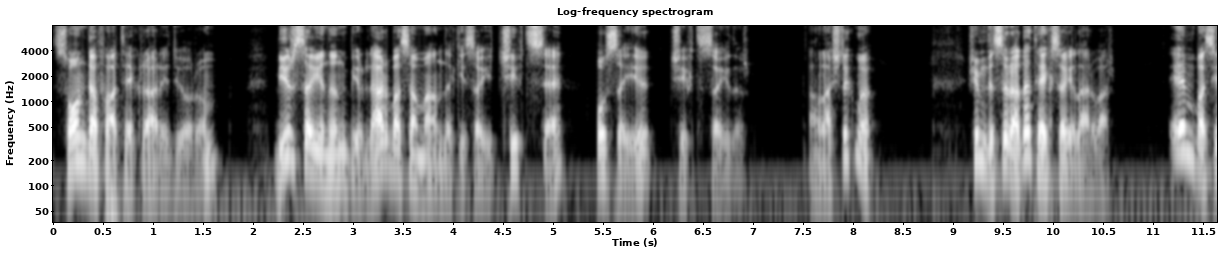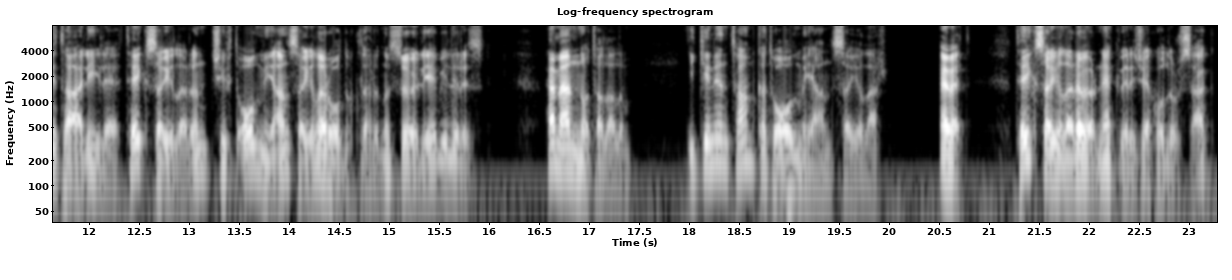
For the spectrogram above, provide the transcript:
son defa tekrar ediyorum. Bir sayının birler basamağındaki sayı çiftse, o sayı çift sayıdır. Anlaştık mı? Şimdi sırada tek sayılar var. En basit haliyle tek sayıların çift olmayan sayılar olduklarını söyleyebiliriz. Hemen not alalım. 2'nin tam katı olmayan sayılar. Evet, tek sayılara örnek verecek olursak,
